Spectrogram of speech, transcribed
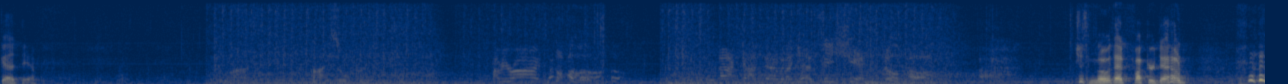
God damn. Eyes open. Have your eyes! Ah, goddammit, I can't see shit! Just mow that fucker down. Who?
